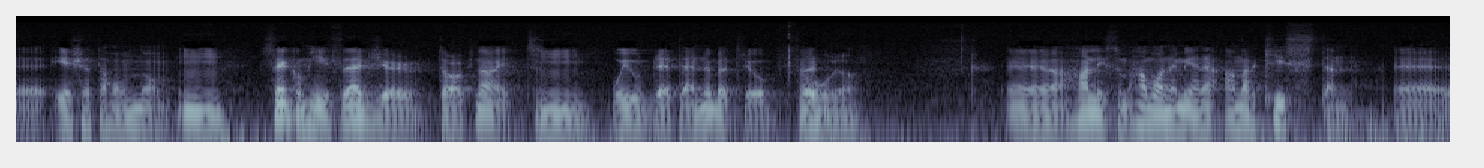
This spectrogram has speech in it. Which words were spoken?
eh, ersätta honom. Mm. Sen kom Heath Ledger, Dark Knight, Mm. och gjorde ett ännu bättre jobb. För Oh, ja. Eh, han, liksom, han var mer anarkisten. Eh,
